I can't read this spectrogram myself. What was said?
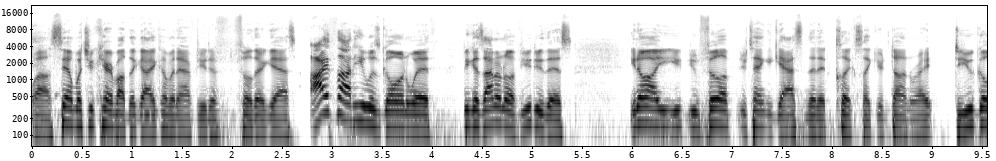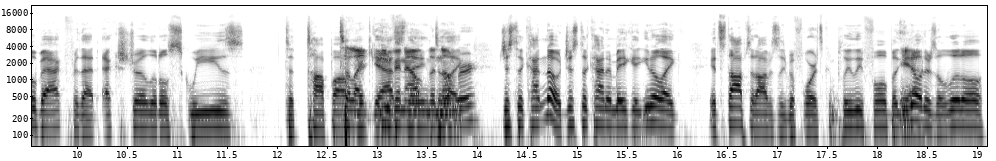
Wow. Sam, what much you care about the guy coming after you to fill their gas. I thought he was going with, because I don't know if you do this. You know how you, you fill up your tank of gas and then it clicks like you're done, right? Do you go back for that extra little squeeze to top off To, your like, gas even out the to, like- number? just to kind no, just to kind of make it, you know, like it stops it obviously before it's completely full, but you Yeah. know there's a little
